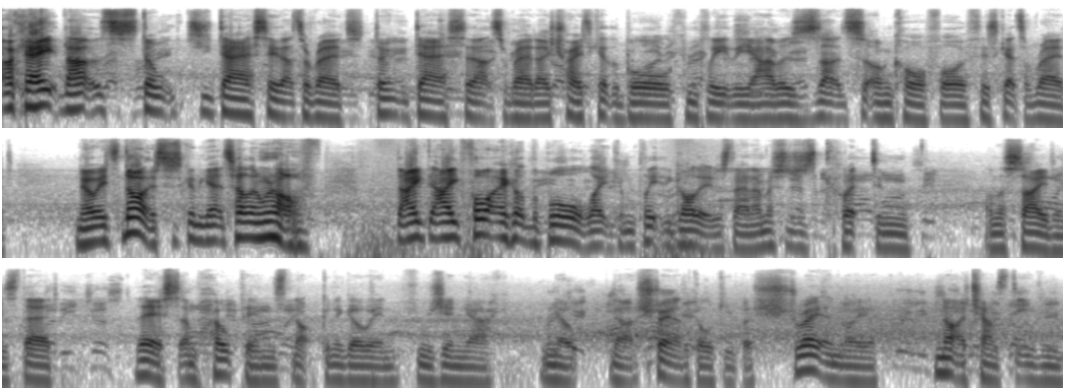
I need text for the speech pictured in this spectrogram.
Okay, that's don't you dare say that's a red. Don't you dare say that's a red. I tried to get the ball completely. I was that's uncalled for if this gets a red. No, it's not. It's just gonna get telling off. I I thought I got the ball, like completely got it just then. I must have just clicked in on the side instead. This I'm hoping is not gonna go in from Gignac. No, no, straight at the goalkeeper, straight at Neuer. Not a chance to even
